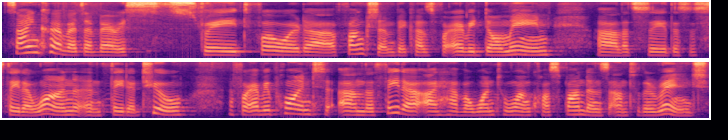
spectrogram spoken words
Sine curve is a very straightforward uh, function because for every domain, uh, let's say this is theta 1 and theta 2, for every point on the theta, I have a one-to-one -one correspondence onto the range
